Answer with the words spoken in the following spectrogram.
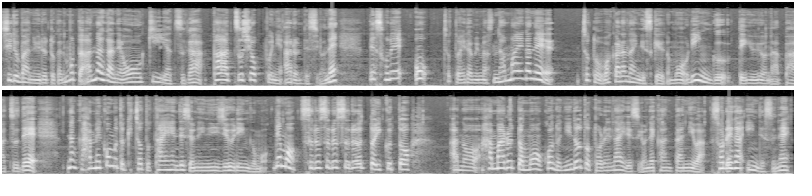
シルバーの色とかでもっと穴がね、大きいやつがパーツショップにあるんですよね。で、それをちょっと選びます。名前がね、ちょっとわからないんですけれども、リングっていうようなパーツで、なんかはめ込むときちょっと大変ですよね、二重リングも。でも、スルスルスルっといくと、あの、はまるともう今度二度と取れないですよね、簡単には。それがいいんですね。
